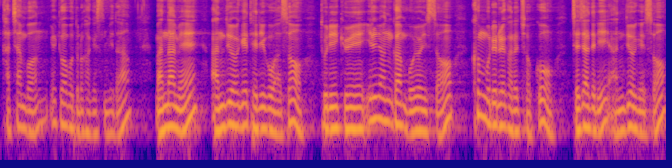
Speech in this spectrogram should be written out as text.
같이 한번 읽어 보도록 하겠습니다. 만남에 안디옥에 데리고 와서 둘이 교회에 1년간 모여 있어 큰 무리를 가르쳤고 제자들이 안디옥에서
